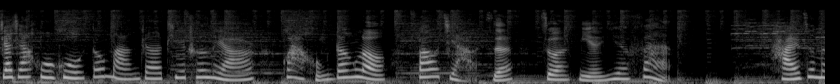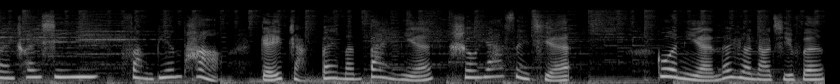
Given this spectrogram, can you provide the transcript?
家家户户都忙着贴春联儿、挂红灯笼、包饺子、做年夜饭。孩子们穿新衣，放鞭炮。给长辈们拜年、收压岁钱，过年的热闹气氛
